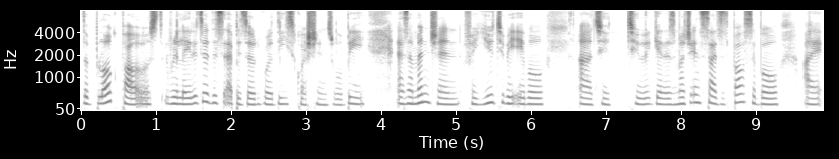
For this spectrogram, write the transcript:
the blog post related to this episode where these questions will be as i mentioned for you to be able uh, to to get as much insights as possible i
